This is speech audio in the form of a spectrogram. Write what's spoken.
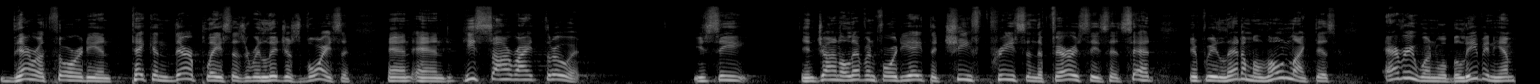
their authority and taken their place as a religious voice. And, and he saw right through it. You see, in John 11 48, the chief priests and the Pharisees had said, if we let him alone like this, everyone will believe in him,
